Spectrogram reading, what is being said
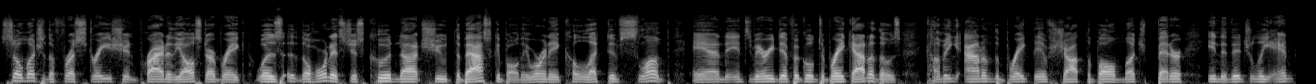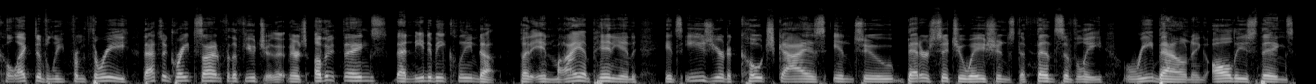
so much of the frustration prior to the All Star break was the Hornets just could not shoot the basketball. They were in a collective slump, and it's very difficult to break out of those. Coming out of the break, they have shot the ball much better individually and collectively from three. That's a great sign for the future. There's other things that need to be cleaned up. But in my opinion, it's easier to coach guys into better situations defensively, rebounding, all these things.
